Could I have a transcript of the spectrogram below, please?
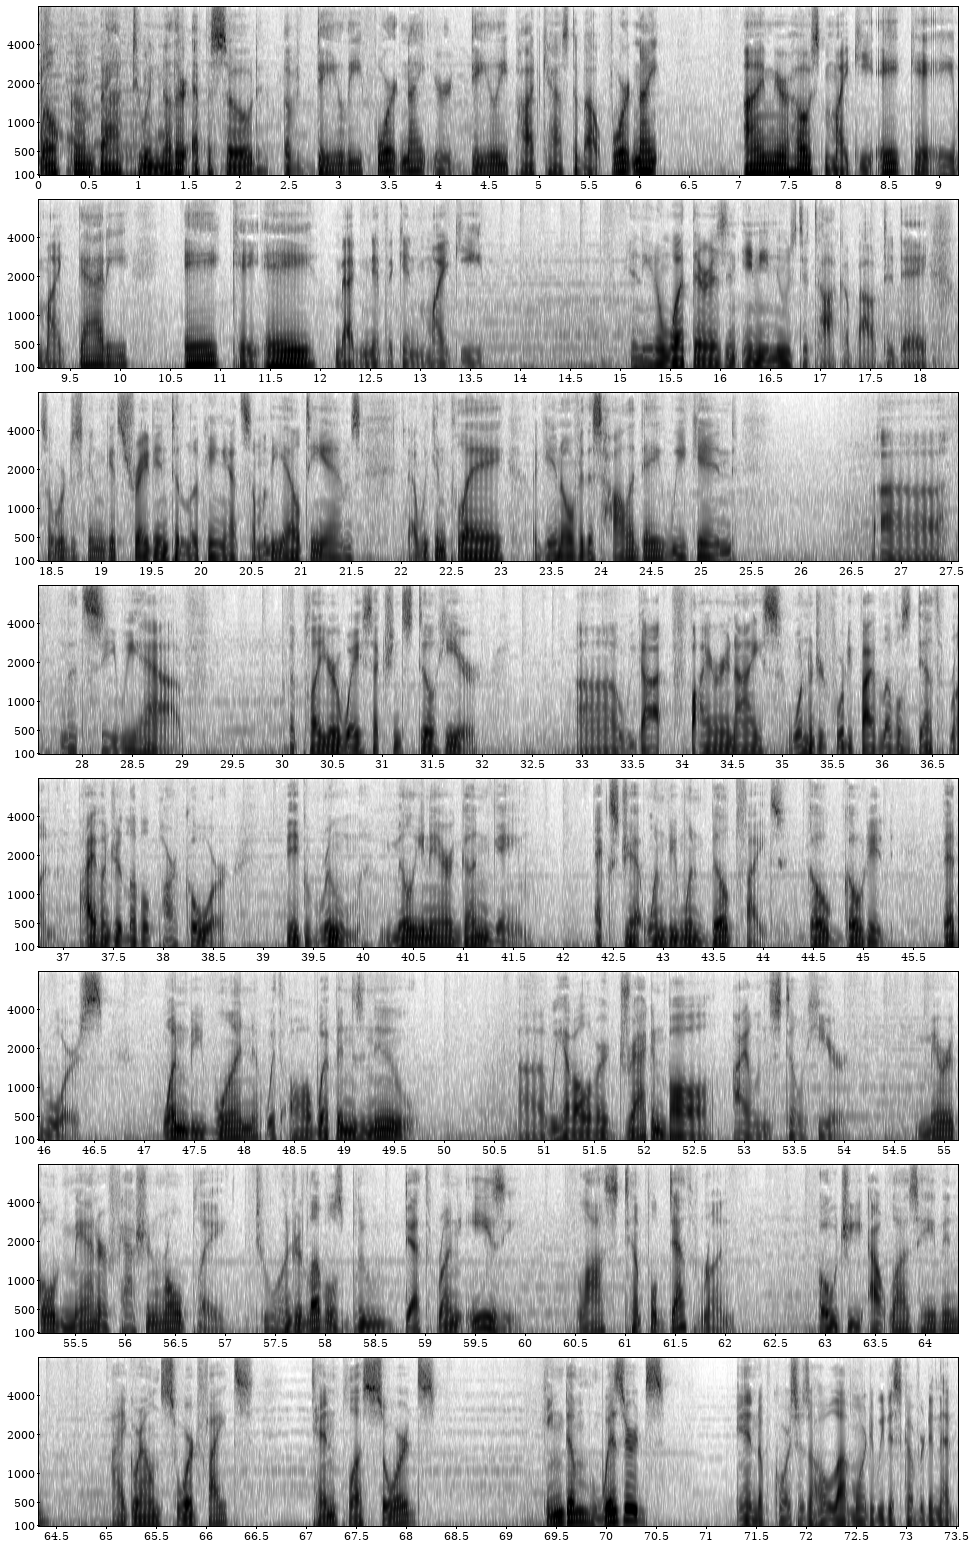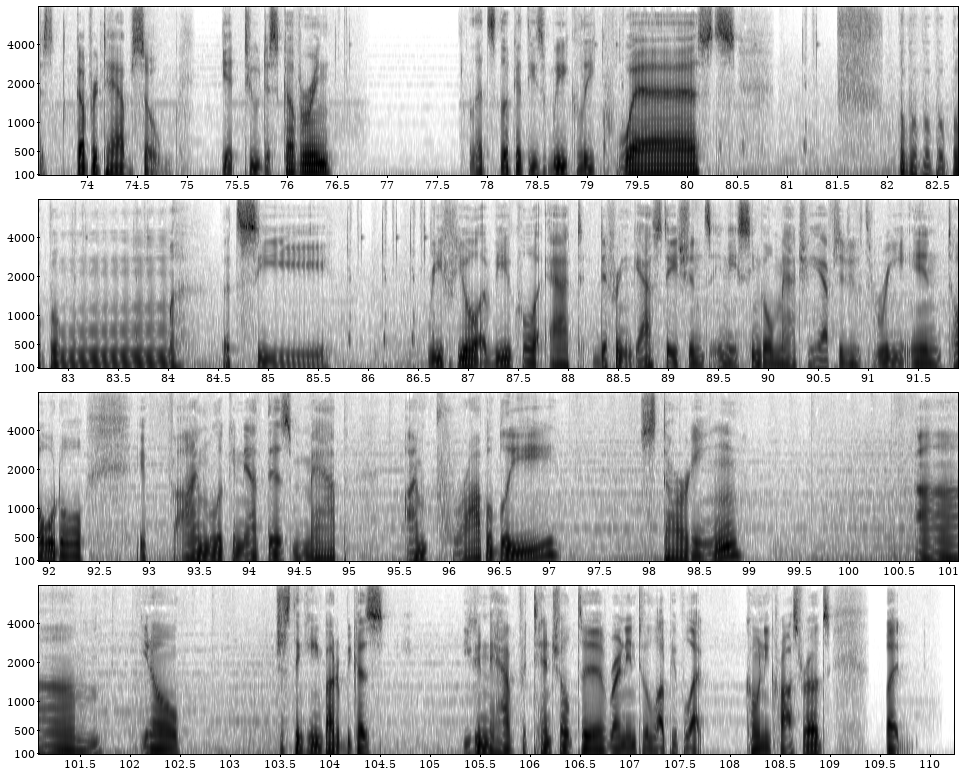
Welcome back to another episode of Daily Fortnite, your daily podcast about Fortnite. I'm your host, Mikey, aka Mike Daddy, aka Magnificent Mikey. And you know what? There isn't any news to talk about today, so we're just going to get straight into looking at some of the LTMs that we can play again over this holiday weekend. Uh, let's see, we have the play your way section still here. Uh, we got Fire and Ice, 145 levels Death Run, 500 level Parkour, Big Room, Millionaire Gun Game, X Jet 1v1 Build Fights, Go Goated, Bed Wars, 1v1 with all weapons new. Uh, we have all of our Dragon Ball islands still here. Marigold Manor Fashion Roleplay, 200 levels Blue Death Run Easy, Lost Temple Death Run, OG Outlaws Haven, High Ground Sword Fights, 10 plus swords, Kingdom Wizards, and of course, there's a whole lot more to be discovered in that Discover tab, so get to discovering. Let's look at these weekly quests. Boom, boom, boom. Let's see refuel a vehicle at different gas stations in a single match. You have to do three in total. If I'm looking at this map, I'm probably starting. Um, you know, just thinking about it because you can have potential to run into a lot of people at Coney Crossroads, but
